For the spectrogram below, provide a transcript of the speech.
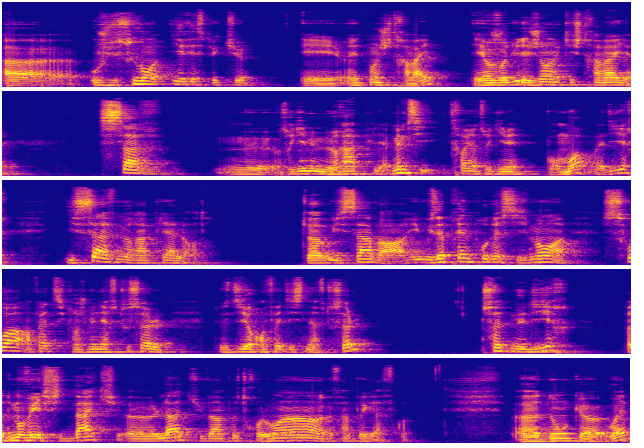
euh, où je suis souvent irrespectueux. Et honnêtement, j'y travaille. Et aujourd'hui, les gens avec qui je travaille savent me, entre guillemets, me rappeler, même s'ils travaillent entre guillemets pour moi, on va dire, ils savent me rappeler à l'ordre. Tu vois, ils savent, ils vous apprennent progressivement à, soit, en fait, quand je m'énerve tout seul, de se dire, en fait, ils s'énervent tout seul, soit de me dire, enfin, de m'envoyer le feedback, euh, là, tu vas un peu trop loin, euh, fais un peu gaffe, quoi. Euh, donc, euh, ouais.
